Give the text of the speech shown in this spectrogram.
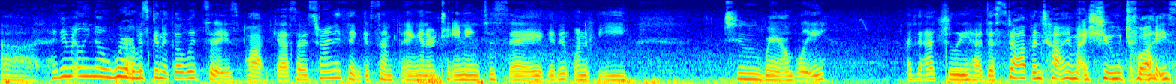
Uh, I didn't really know where I was going to go with today's podcast. I was trying to think of something entertaining to say. I didn't want to be too rambly. I've actually had to stop and tie my shoe twice,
